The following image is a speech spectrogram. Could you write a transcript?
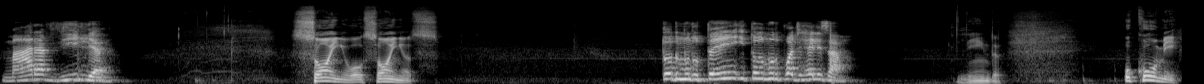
Maravilha. Sonho ou sonhos. todo mundo tem e todo mundo pode realizar. Lindo. O cume.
